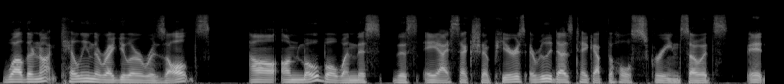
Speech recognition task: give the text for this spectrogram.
while they're not killing the regular results, uh, on mobile when this this AI section appears, it really does take up the whole screen. So it's it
